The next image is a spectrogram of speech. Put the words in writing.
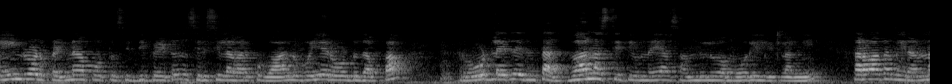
మెయిన్ రోడ్ ప్రజ్ఞాపోర్టు సిద్దిపేట సిరిసిల్ల వరకు వాళ్ళు పోయే రోడ్డు తప్ప రోడ్లు అయితే ఎంత అధ్వాన స్థితి ఉన్నాయి ఆ సందులు ఆ మోరీలు ఇట్లన్నీ. తర్వాత మీరు అన్న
